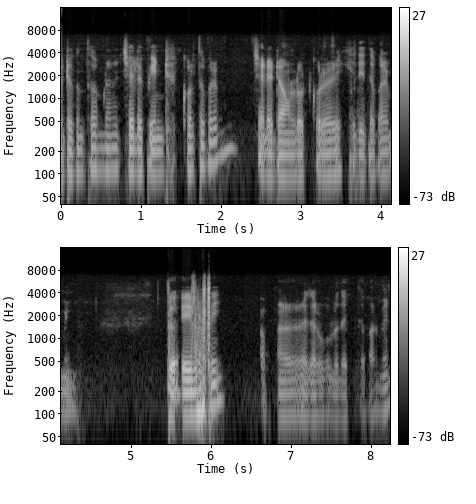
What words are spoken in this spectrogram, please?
এটা কিন্তু আপনারা চাইলে প্রিন্ট করতে পারবেন চাইলে ডাউনলোড করে রেখে দিতে পারবেন। তো এইভাবেই আপনারা রেজাল্টগুলো দেখতে পারবেন।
